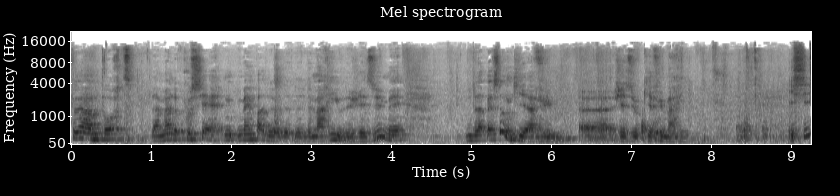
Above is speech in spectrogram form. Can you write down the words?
peu importe la moindre poussière, même pas de, de, Marie ou de Jésus, mais de la personne qui a vu Jésus ou qui a vu Marie. Ici,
